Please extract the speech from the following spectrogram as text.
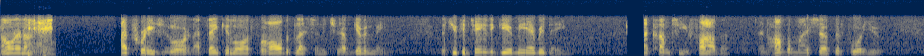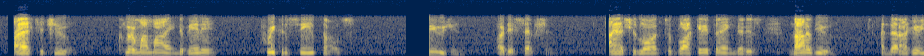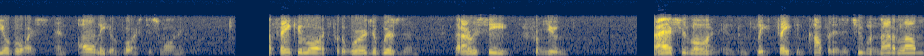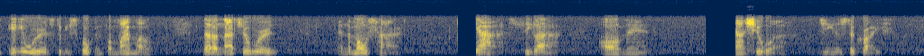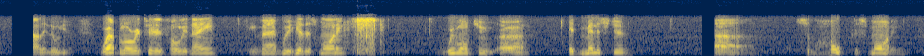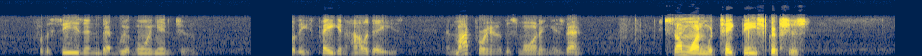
known and unknown. I praise you, Lord, and I thank you, Lord, for all the blessing that you have given me, that you continue to give me every day. I come to you, Father, and humble myself before you. I ask that you clear my mind of any preconceived thoughts, confusion, or deception. I ask you, Lord, to block anything that is not of you, and that I hear your voice, and only your voice this morning. I thank you, Lord, for the words of wisdom that I received from you. I ask you, Lord, in complete faith and confidence that you will not allow any words to be spoken from my mouth that are not your words. And the Most High, Yah, Selah, Amen. Yahshua, Jesus the Christ. Hallelujah. Well, glory to his holy name. Amen. We're here this morning. We want to uh, administer uh, some hope this morning for the season that we're going into, for these pagan holidays. And my prayer this morning is that someone would take these scriptures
